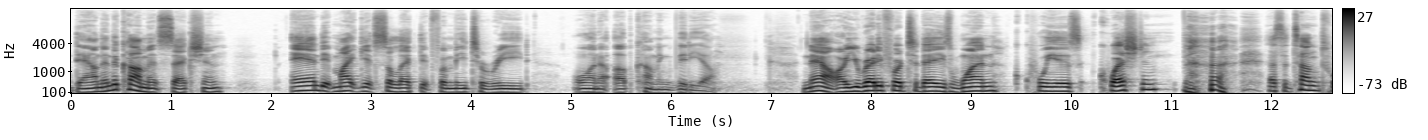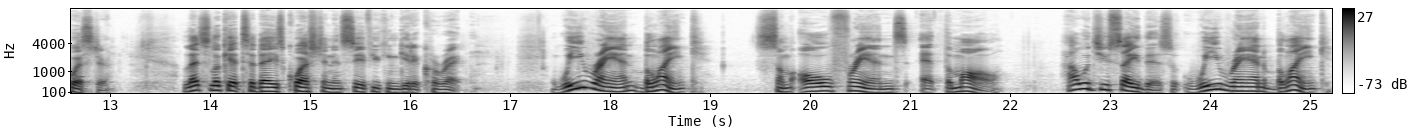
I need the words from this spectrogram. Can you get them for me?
down in the comments section, and it might get selected for me to read on an upcoming video. Now, are you ready for today's one quiz question? That's a tongue twister. Let's look at today's question and see if you can get it correct. We ran blank some old friends at the mall. How would you say this? We ran blank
